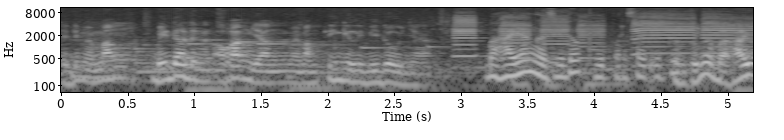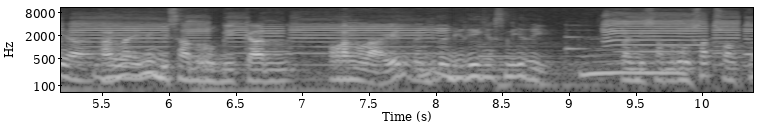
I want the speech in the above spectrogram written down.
Jadi memang beda dengan orang yang memang tinggi libidonya. Bahaya nggak sih dok hypersex itu? Tentunya bahaya karena ini bisa merugikan orang lain dan juga dirinya sendiri dan bisa merusak suatu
